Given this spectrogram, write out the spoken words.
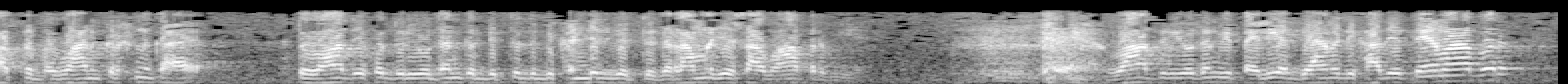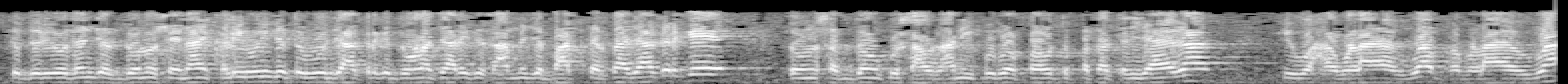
और फिर भगवान कृष्ण का है। तो वहाँ देखो दुर्योधन का व्यक्तित्व विखंडित व्यक्तित्व रावण जैसा वहाँ पर भी है। वहाँ दुर्योधन भी पहले अध्याय में दिखा देते हैं वहाँ पर। तो दुर्योधन जब दोनों सेनाएँ खड़ी हुई थी तो वो जाकर के द्रोणाचार्य के सामने जब बात करता जाकर के तो उन शब्दों को सावधानी पूर्वक पढ़ो तो पता चल जाएगा कि वो हबड़ाया हुआ, भबड़ाया हुआ,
